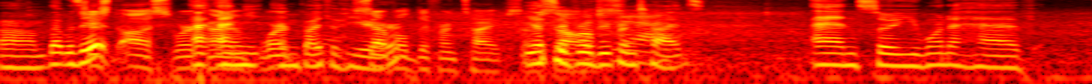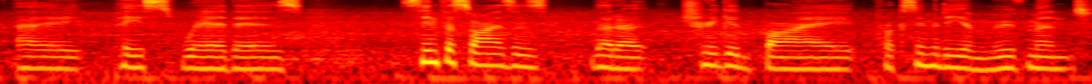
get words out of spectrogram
Um, that was Just it. Just us. We're kind and, of we're and both of you. several different types. Yeah, several different Yeah. types. And so you want to have a piece where there's synthesizers that are triggered by proximity of movement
